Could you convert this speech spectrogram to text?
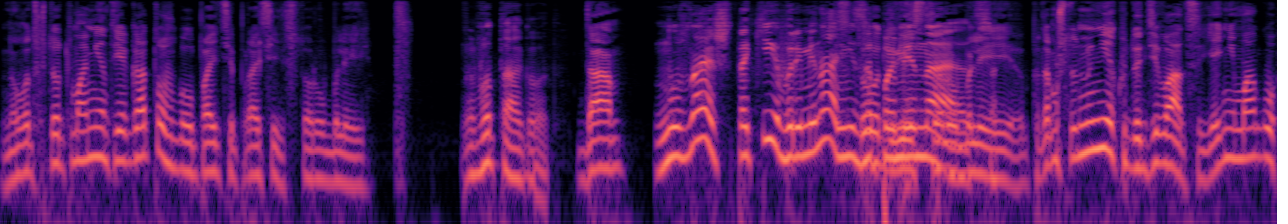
но вот в тот момент я готов был пойти просить 100 рублей. Вот так вот. Да, Ну, знаешь, такие времена не 100-200 запоминаются. рублей. Потому что, ну, некуда деваться. Я не могу.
